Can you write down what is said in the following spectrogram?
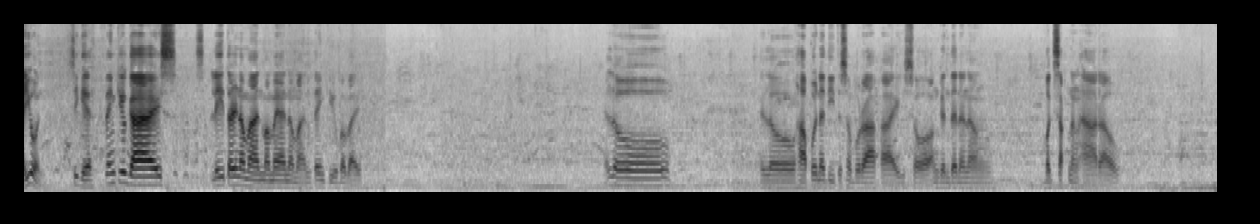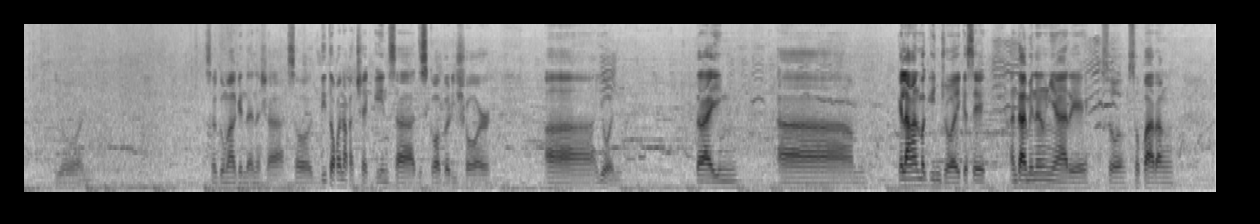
Ayun. Sige. Thank you guys. Later naman, mamaya naman. Thank you. Bye-bye. Hello. Hello. Hapon na dito sa Boracay. So, ang ganda na ng bagsak ng araw. Yun. So, gumaganda na siya. So, dito ako naka-check-in sa Discovery Shore. Ah, yun. Trying um, kailangan mag-enjoy kasi ang dami na nangyari. So, so parang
